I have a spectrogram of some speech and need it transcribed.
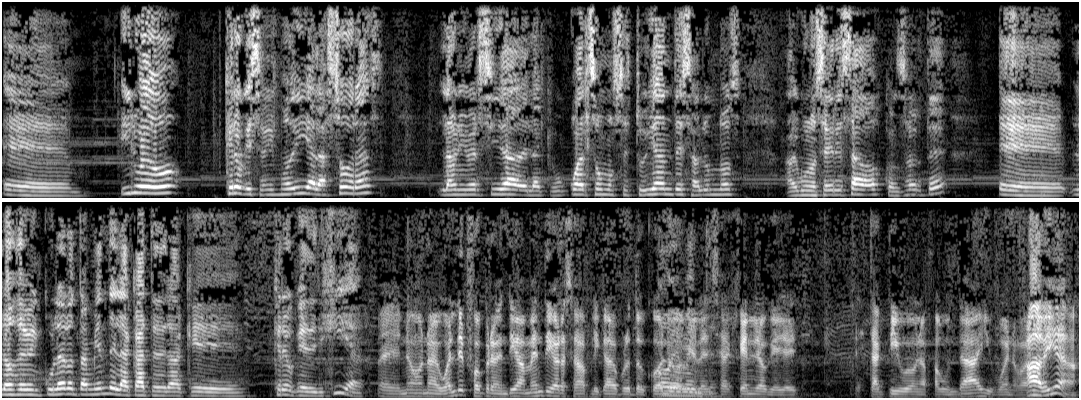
eh, y luego, creo que ese mismo día, a las horas, la universidad de la que- cual somos estudiantes, alumnos, algunos egresados, con suerte, eh, los desvincularon también de la cátedra que creo que dirigía. Eh, no, no, igual fue preventivamente y ahora se va a aplicar el protocolo Obviamente. de violencia de género que está activo en la facultad y bueno, Ah, había.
